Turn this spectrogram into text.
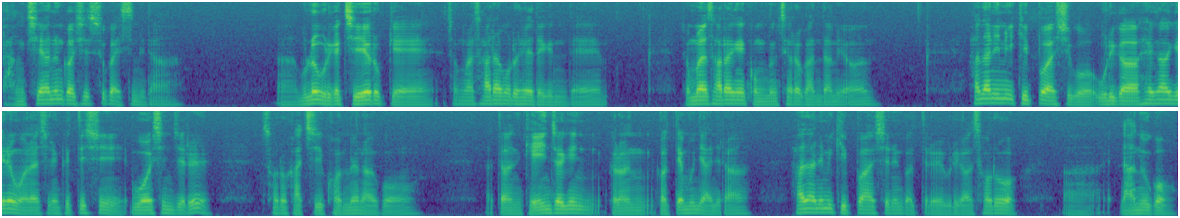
방치하는 것일 수가 있습니다. 아, 물론 우리가 지혜롭게 정말 사랑으로 해야 되겠는데 정말 사랑의 공동체라고 한다면 하나님이 기뻐하시고 우리가 행하기를 원하시는 그 뜻이 무엇인지를 서로 같이 권면하고 어떤 개인적인 그런 것 때문이 아니라 하나님이 기뻐하시는 것들을 우리가 서로 어, 나누고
